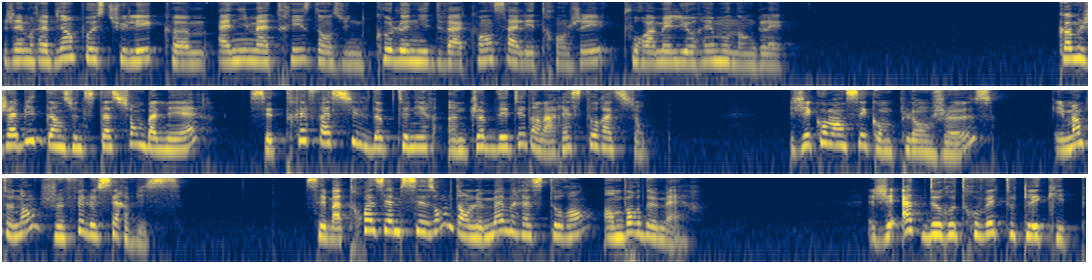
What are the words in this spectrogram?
j'aimerais bien postuler comme animatrice dans une colonie de vacances à l'étranger pour améliorer mon anglais. Comme j'habite dans une station balnéaire, c'est très facile d'obtenir un job d'été dans la restauration. J'ai commencé comme plongeuse et maintenant je fais le service. C'est ma troisième saison dans le même restaurant en bord de mer. J'ai hâte de retrouver toute l'équipe.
